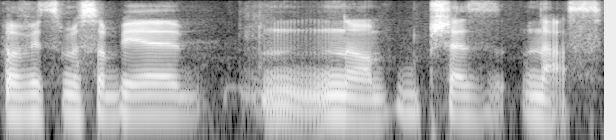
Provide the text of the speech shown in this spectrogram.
powiedzmy sobie no, przez nas.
